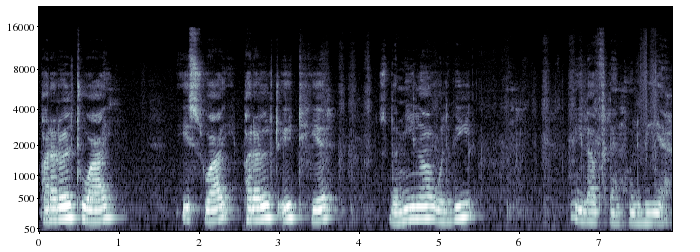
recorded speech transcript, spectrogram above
parallel to y is y parallel to it here. So the Miller will be Miller plane will be here.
